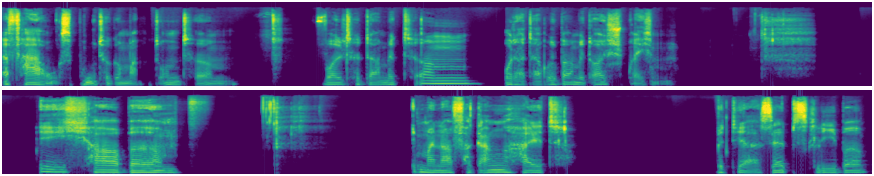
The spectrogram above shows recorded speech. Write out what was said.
Erfahrungspunkte gemacht und ähm, wollte damit ähm, oder darüber mit euch sprechen. Ich habe in meiner Vergangenheit mit der Selbstliebe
